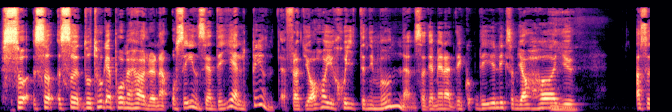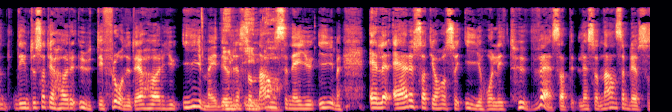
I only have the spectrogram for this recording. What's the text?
Så, så, så då tog jag på mig hörlurarna och så inser jag att det hjälper ju inte för att jag har ju skiten i munnen. Så att jag menar, det, det är ju liksom, jag hör ju Mm. Alltså, det är inte så att jag hör det utifrån, utan jag hör ju i mig. Det, In- in, resonansen är ju i mig. Eller är det så att jag har så ihåligt huvud så att resonansen blev så,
